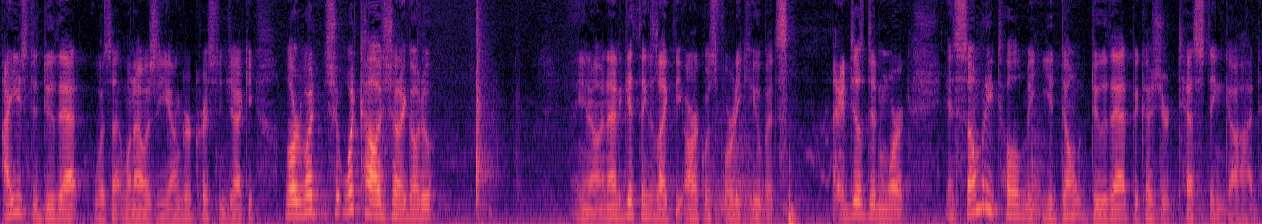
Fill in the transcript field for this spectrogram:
I used to do that. Was that when I was a younger Christian, Jackie? Lord, what should, what college should I go to? You know, and I'd get things like the ark was 40 cubits. It just didn't work. And somebody told me you don't do that because you're testing God.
